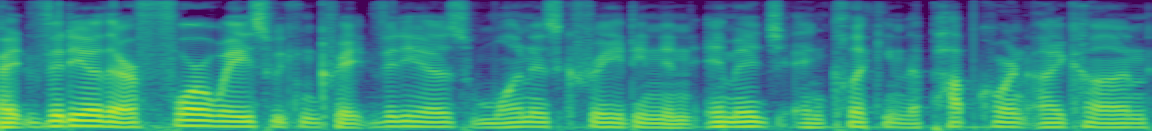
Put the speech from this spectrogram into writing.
Right, video, there are four ways we can create videos. One is creating an image and clicking the popcorn icon.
